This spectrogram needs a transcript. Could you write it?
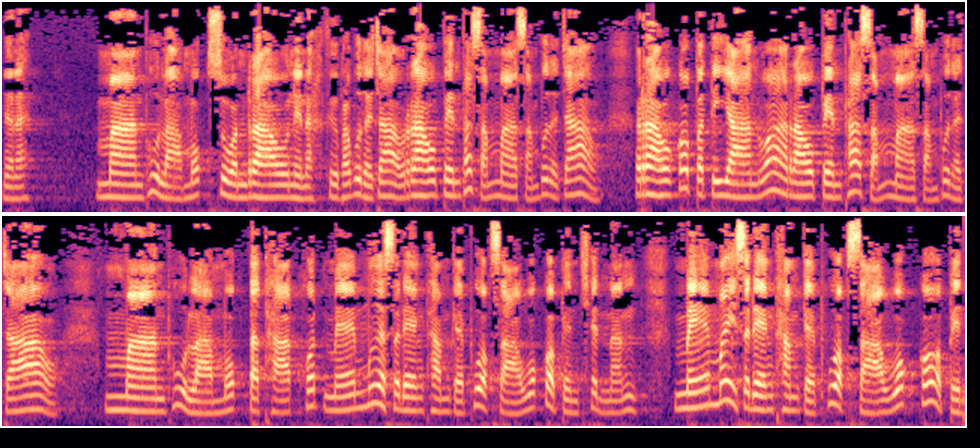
เนี่ยนะ มารผู้ลามกส่วนเราเนี่ยนะคือพระพุทธเจ้าเราเป็นพระสัมมาสัมพุทธเจ้า เราก็ปฏิญาณว่าเราเป็นพระสัมมาสัมพุทธเจ้า มารผู้ลามกตถาคตแม้เมื่อแสดงธรรมแก่พวกสาวกก็เป็นเช่นนั้น แม้ไม่แสดงธรรมแก่พวกสาวกก็เป็น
